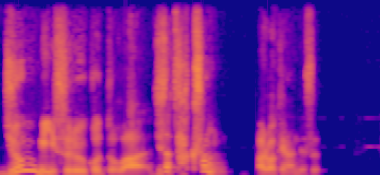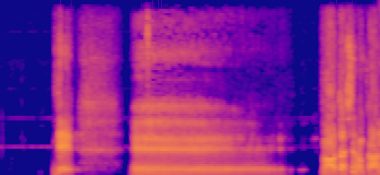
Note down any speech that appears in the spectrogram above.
準備することは実はたくさんあるわけなんです。で、えー、まあ、私の考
